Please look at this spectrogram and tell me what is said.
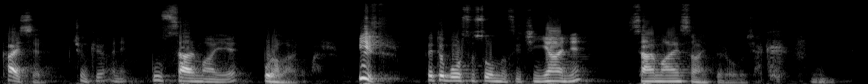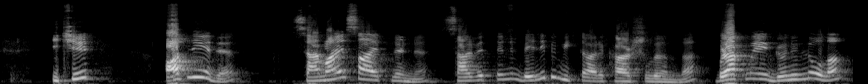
Kayseri. Çünkü hani bu sermaye buralarda var. Bir, FETÖ borsası olması için yani sermaye sahipleri olacak. İki, adliyede sermaye sahiplerini servetlerinin belli bir miktarı karşılığında bırakmaya gönüllü olan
